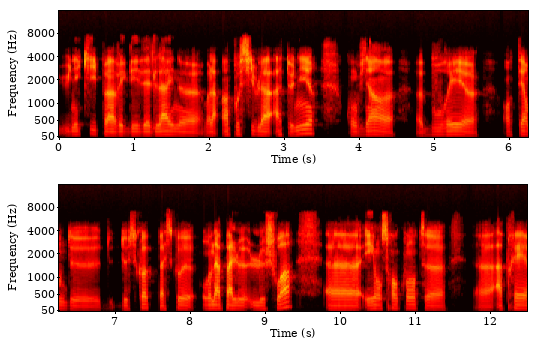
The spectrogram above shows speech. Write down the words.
une équipe avec des deadlines, voilà, impossibles à tenir, qu'on vient, bourrer, en termes de scope parce qu'on n'a pas le choix, et on se rend compte, après,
